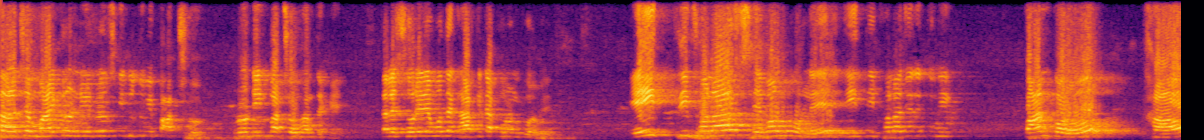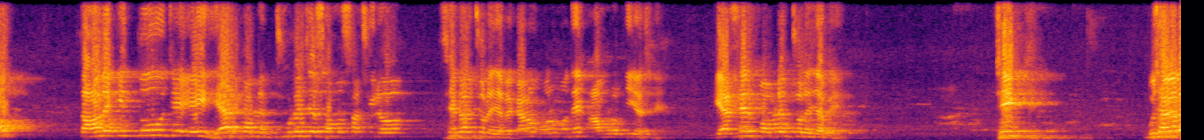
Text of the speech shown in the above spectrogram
তার হচ্ছে মাইক্রো নিউট্রিয়েন্টস কিন্তু তুমি পাচ্ছ প্রোটিন পাচ্ছ ওখান থেকে। তাহলে শরীরের মধ্যে ঘাটতিটা পূরণ করবে। এই ত্রিফলা সেবন করলে, এই ত্রিফলা যদি তুমি পান করো, খাও, তাহলে কিন্তু যে এই হেয়ার প্রবলেম চুলের যে সমস্যা ছিল সেটাও চলে যাবে, কারণ ওর মধ্যে আমলকি আছে। গ্যাসের প্রবলেম চলে যাবে। ঠিক? বুঝা গেল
